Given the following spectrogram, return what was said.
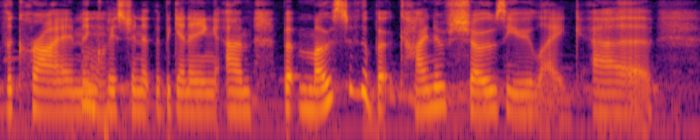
the crime in question at the beginning. Um, but most of the book kind of shows you like uh,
